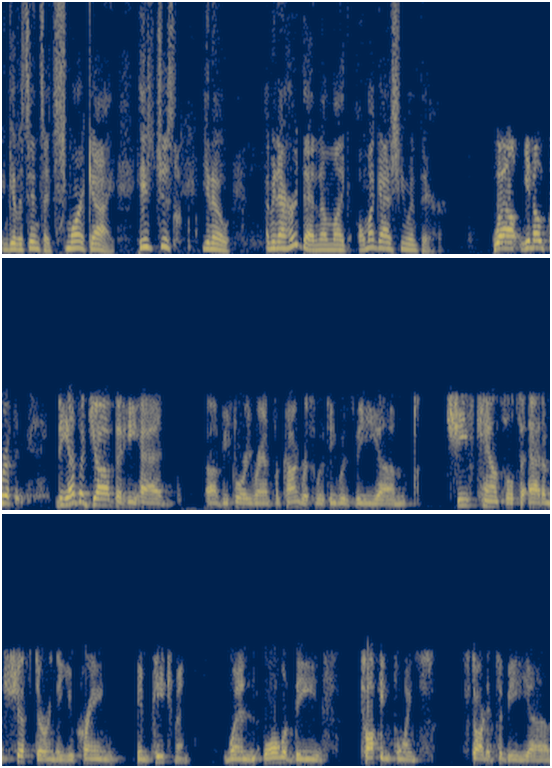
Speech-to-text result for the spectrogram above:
and give us insight. Smart guy. He's just, you know, I mean, I heard that and I'm like, oh my gosh, he went there. Well, you know, Griffin, the other job that he had uh, before he ran for Congress was he was the um, chief counsel to Adam Schiff during the Ukraine impeachment when all of these talking points started to be uh,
